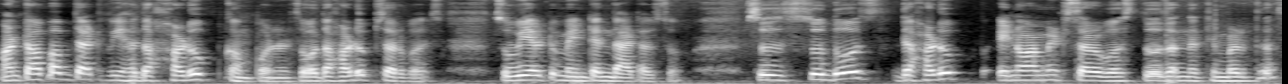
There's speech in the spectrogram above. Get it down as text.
On top of that we have the hadoop components or the hadoop servers. So we have to maintain that also. So so those the hadoop environment servers those are nothing but the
